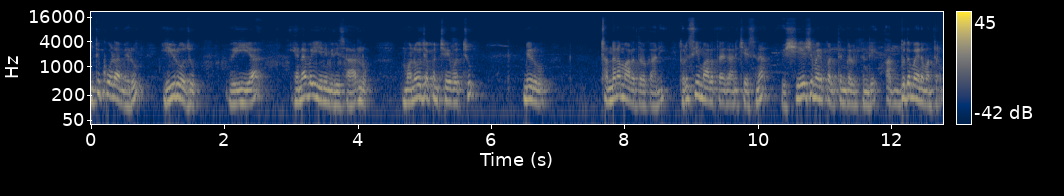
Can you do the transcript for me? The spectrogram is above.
ఇది కూడా మీరు ఈరోజు వెయ్యి ఎనభై ఎనిమిది సార్లు మనోజపం చేయవచ్చు. మీరు చందనమాలతో కానీ తులసిమాలతో కానీ చేసిన విశేషమైన ఫలితం కలుగుతుంది. అద్భుతమైన మంత్రం.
